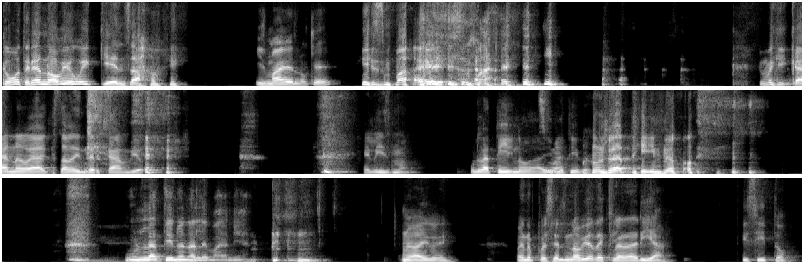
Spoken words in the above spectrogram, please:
¿Cómo tenía novio, güey? ¿Quién sabe? Ismael, ¿o qué? Ismael, Ismael. un mexicano, güey, que estaba de intercambio. El Isma, Un latino ahí Ismael. metido. un latino. Un latino en Alemania. Ay, güey. Bueno, pues el novio declararía, y cito,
